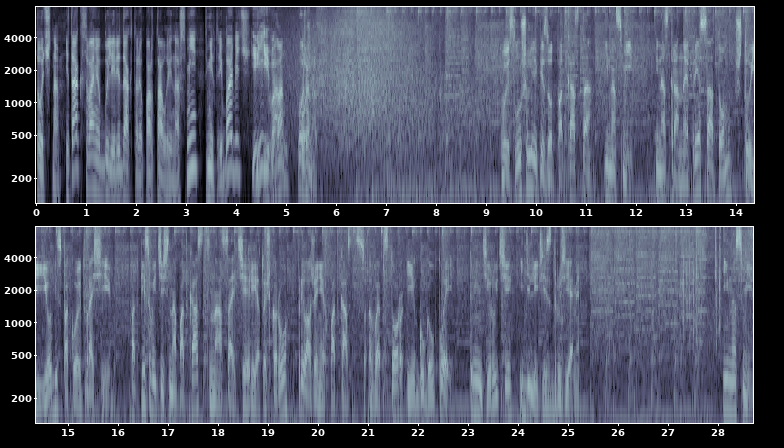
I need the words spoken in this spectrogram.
точно. Итак, с вами были редакторы портала и на СМИ Дмитрий Бабич и, и Иван, Иван Кожанов. Вы слушали эпизод подкаста «И на СМИ». Иностранная пресса о том, что ее беспокоит в России. Подписывайтесь на подкаст на сайте ria.ru в приложениях подкаст с Web Store и Google Play. Комментируйте и делитесь с друзьями и на СМИ.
